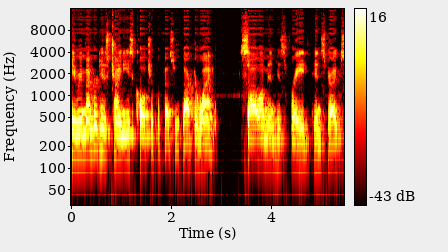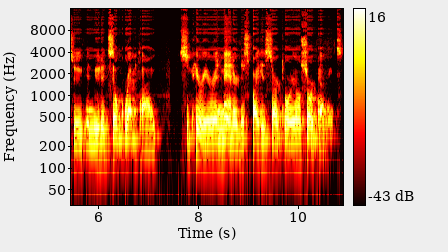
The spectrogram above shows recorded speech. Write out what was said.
He remembered his Chinese culture professor, Dr. Wang, solemn in his frayed pinstripe suit and muted silk rep tie, superior in manner despite his sartorial shortcomings.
